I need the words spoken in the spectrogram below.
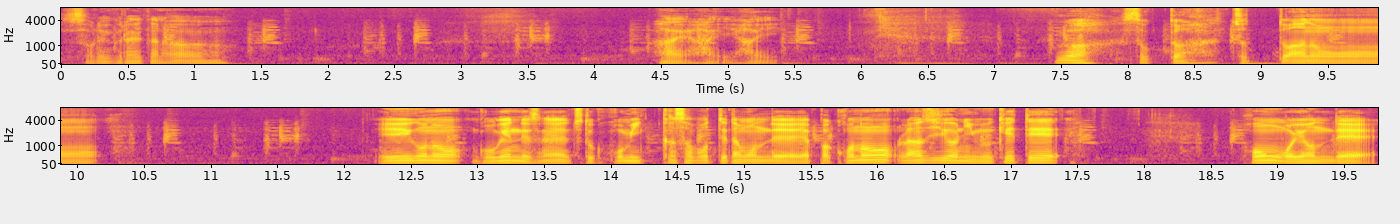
それぐらいかな。はいはいはい。うわ、そっか。ちょっとあのー英語の語源ですね。ちょっとここ3日サボってたもんで、やっぱこのラジオに向けて本を読んで、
